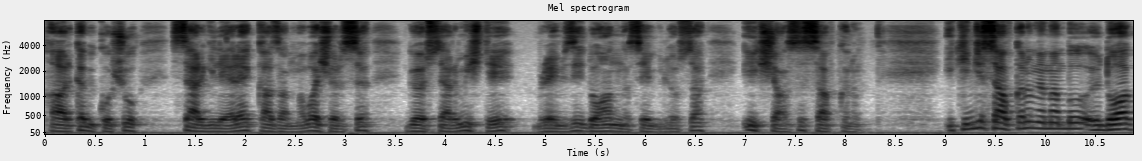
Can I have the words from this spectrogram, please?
Harika bir koşu sergileyerek kazanma başarısı göstermişti. Remzi Doğan'la sevgili olsa ilk şanslı safkanım. İkinci safkanım hemen bu Doğa,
